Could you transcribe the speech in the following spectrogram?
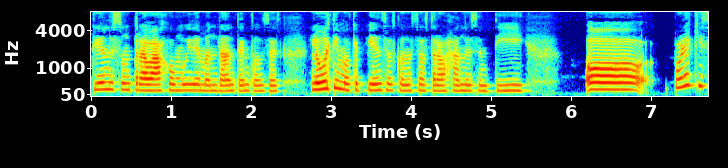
tienes un trabajo muy demandante, entonces lo último que piensas cuando estás trabajando es en ti o por X,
